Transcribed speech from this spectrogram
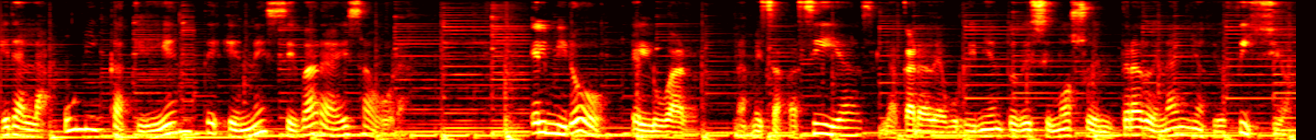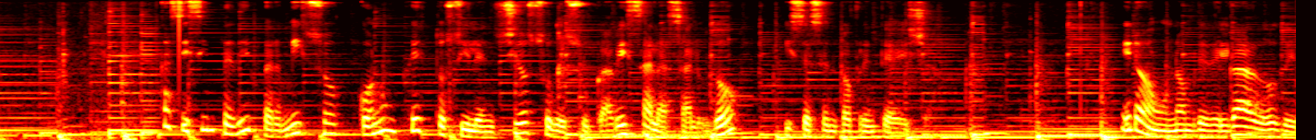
era la única cliente en ese bar a esa hora. Él miró el lugar, las mesas vacías, la cara de aburrimiento de ese mozo entrado en años de oficio. Casi sin pedir permiso, con un gesto silencioso de su cabeza la saludó y se sentó frente a ella. Era un hombre delgado, de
